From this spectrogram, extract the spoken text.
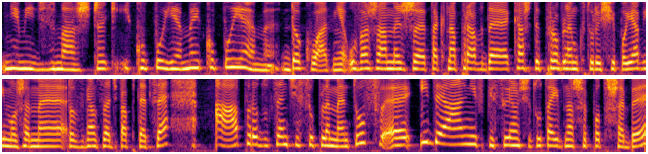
nie mieć zmarszczek i kupujemy i kupujemy. Dokładnie. Uważamy, że tak naprawdę każdy problem, który się pojawi, możemy rozwiązać w aptece, a producenci suplementów e, idealnie wpisują się tutaj w nasze potrzeby,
